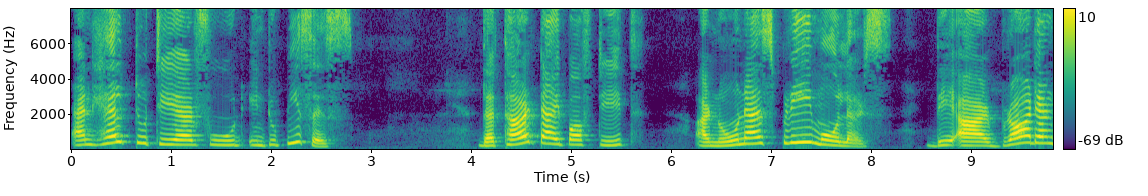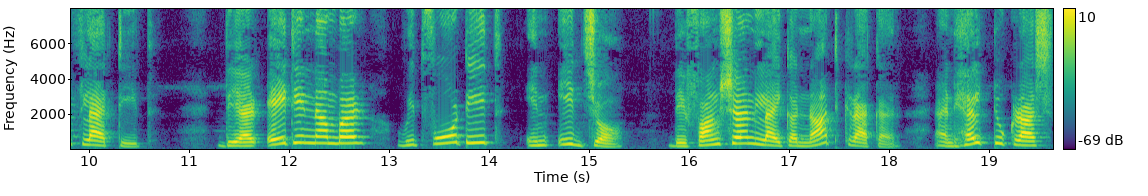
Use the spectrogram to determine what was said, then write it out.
and help to tear food into pieces. The third type of teeth are known as premolars. They are broad and flat teeth. They are eight in number with four teeth in each jaw. They function like a nutcracker and help to crush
